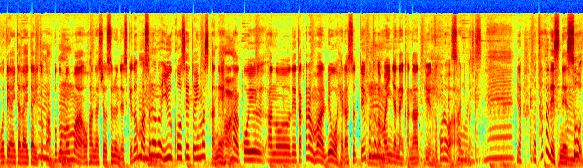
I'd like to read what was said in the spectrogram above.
ご提案いただいたりとか、うん。僕もまあお話をするんですけど、まあ、それの有効性といいますかね、はい。まあ、こういうあのデータからもまあ量を減らすっていうことがまあいいんじゃないかなっていうところはあります。そうですねいやまあただですね、うん。そう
